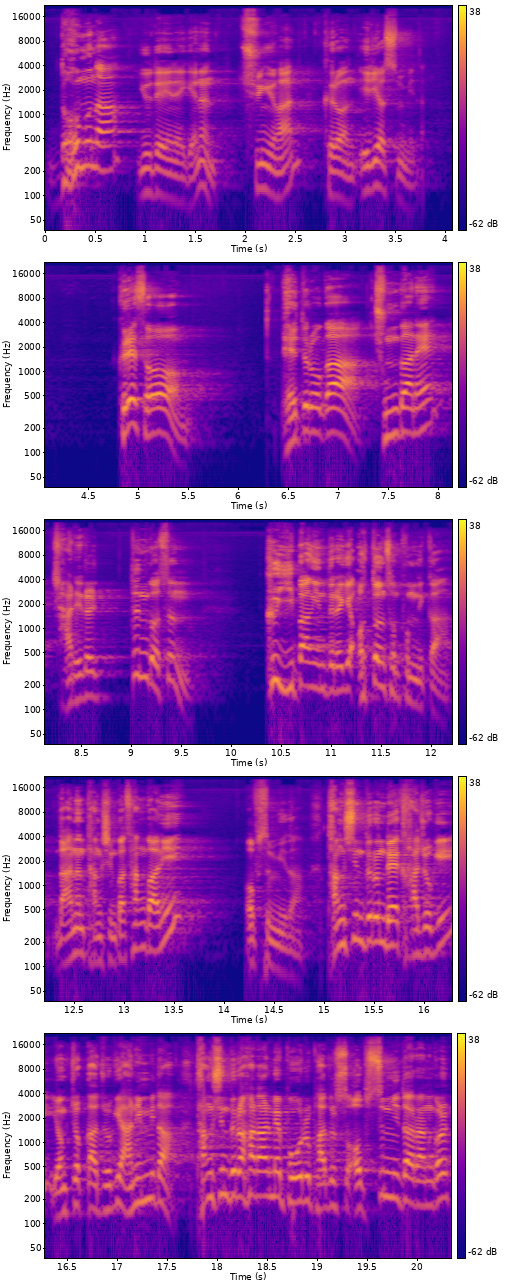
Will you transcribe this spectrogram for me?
너무나 유대인에게는 중요한 그런 일이었습니다. 그래서 베드로가 중간에 자리를 뜬 것은 그 이방인들에게 어떤 선포입니까? 나는 당신과 상관이 없습니다. 당신들은 내 가족이 영적 가족이 아닙니다. 당신들은 하나님의 보호를 받을 수 없습니다라는 걸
